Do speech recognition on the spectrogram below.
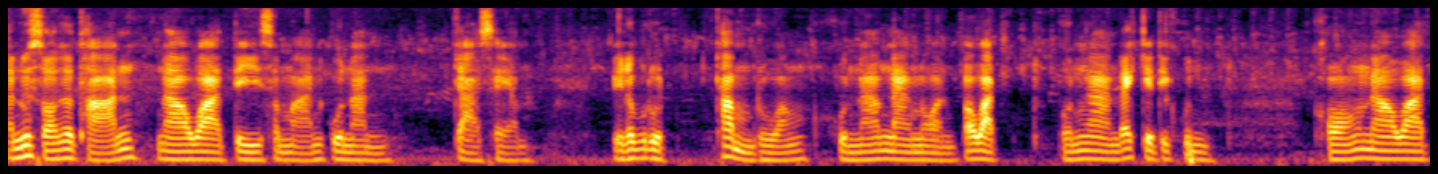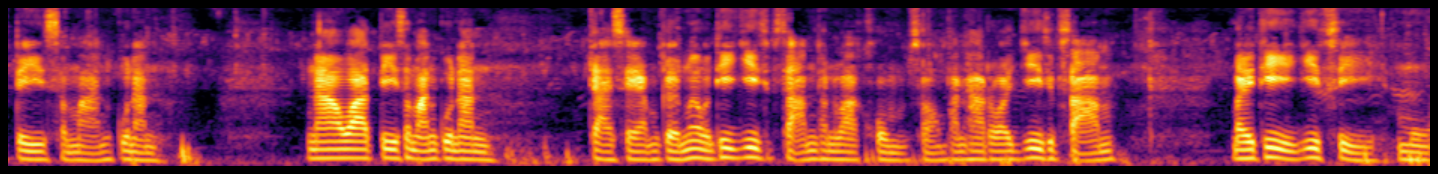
อนุสรสถาน นาวาตีสมานกุนันจ่าแซมวีรบุรุษถ้ำหลวงขุนน้ำนางนอน ประวัติผลงานและเกียรติคุณของนาวาตีสมานกุนัน นาวาตีสมานกุนันจ่าแซมเกิดเมื่อวันที่ 23 ธันวาคม 2523บ้านเลขที่ 24 หมู่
